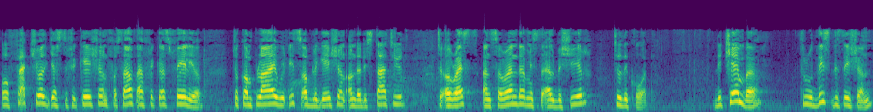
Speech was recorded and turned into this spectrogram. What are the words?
or factual justification for South Africa's failure to comply with its obligation under the statute to arrest and surrender Mr. al Bashir to the court. The Chamber, through this decision,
